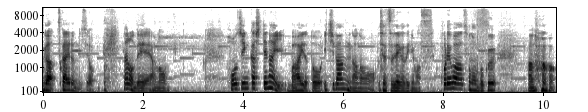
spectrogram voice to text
が使えるんですよ。なので、あの、法人化してない場合だと一番あの節税ができます。これはその僕、あの、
